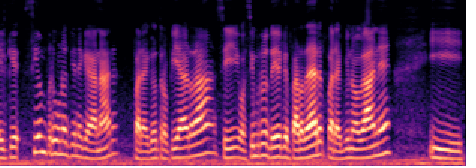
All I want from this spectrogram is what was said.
el que siempre uno tiene que ganar para que otro pierda, ¿sí? o siempre uno tiene que perder para que uno gane. Y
